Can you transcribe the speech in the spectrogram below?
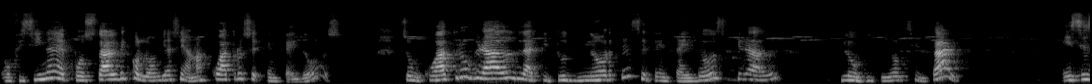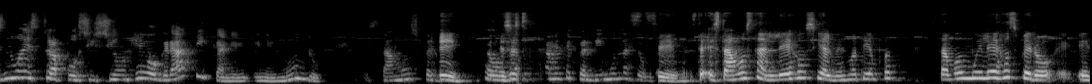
Oficina de Postal de Colombia se llama 472? Son 4 grados latitud norte, 72 grados longitud occidental. Esa es nuestra posición geográfica en el, en el mundo. Estamos perdiendo, sí, perdimos la geografía. Sí, estamos tan lejos y al mismo tiempo estamos muy lejos, pero, eh,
